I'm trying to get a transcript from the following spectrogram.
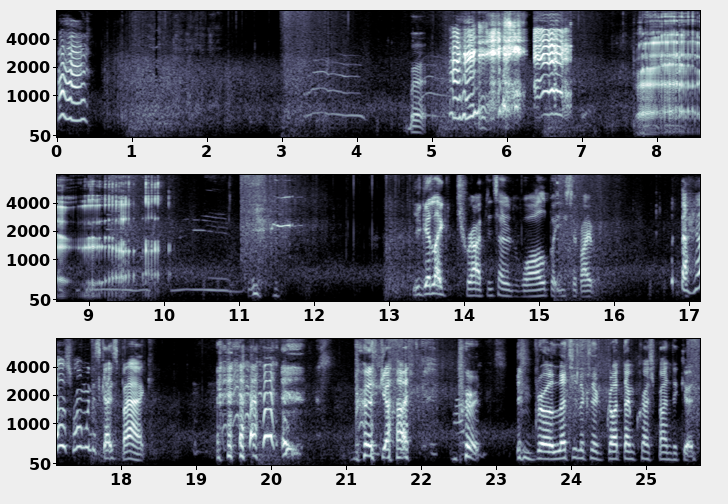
Ha! Bruh. You get like trapped inside of the wall, but you survive. What the hell is wrong with this guy's back? bro, God, bro, bro, literally looks like goddamn Crash Bandicoot.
